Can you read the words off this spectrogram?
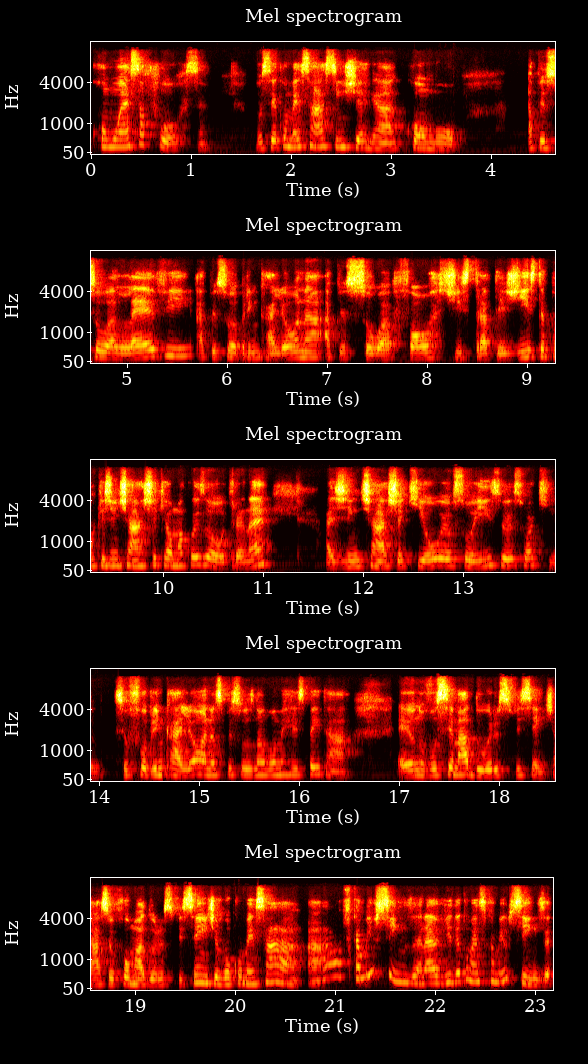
como essa força. Você começar a se enxergar como a pessoa leve, a pessoa brincalhona, a pessoa forte, estrategista, porque a gente acha que é uma coisa ou outra, né? A gente acha que ou eu sou isso ou eu sou aquilo. Se eu for brincalhona, as pessoas não vão me respeitar. É, eu não vou ser madura o suficiente. Ah, se eu for madura o suficiente, eu vou começar a ficar meio cinza, né? A vida começa a ficar meio cinza.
